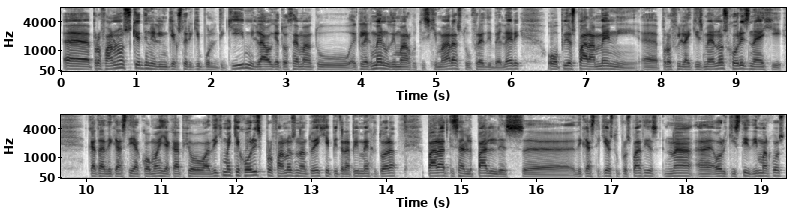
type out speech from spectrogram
ε, προφανώς και την ελληνική εξωτερική πολιτική. Μιλάω για το θέμα του εκλεγμένου δημάρχου της Χιμάρας, του Φρέντι Μπελέρη, ο οποίος παραμένει ε, προφυλακισμένος χωρίς να έχει καταδικαστεί ακόμα για κάποιο αδίκημα και χωρίς προφανώς να του έχει επιτραπεί μέχρι τώρα παρά τις αλλεπάλληλες ε, δικαστικές του προσπάθειες να ε, ορκιστεί δήμαρχος.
